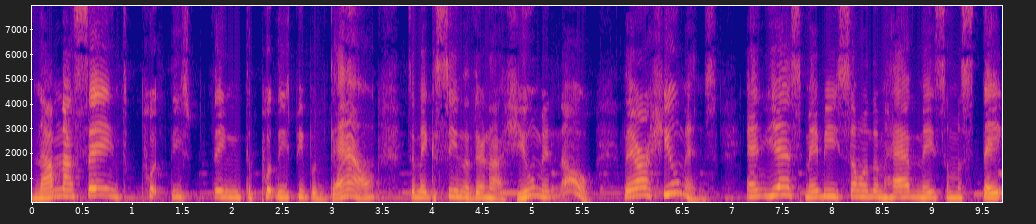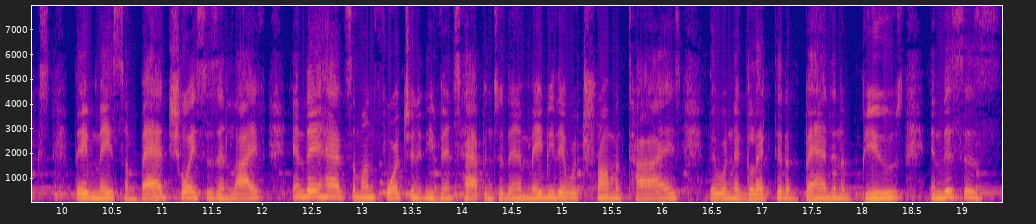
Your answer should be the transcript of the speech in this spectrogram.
Now, I'm not saying to put these things to put these people down to make it seem that they're not human. No, they are humans. And yes, maybe some of them have made some mistakes. They've made some bad choices in life and they had some unfortunate events happen to them. Maybe they were traumatized, they were neglected, abandoned, abused, and this is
